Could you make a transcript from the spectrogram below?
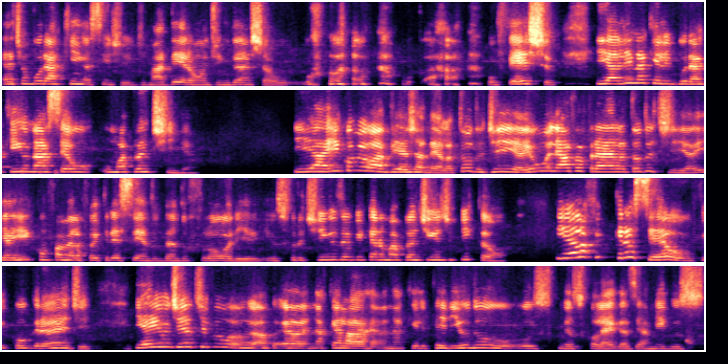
ela tinha um buraquinho assim de, de madeira onde engancha o, o, a, o fecho, e ali naquele buraquinho nasceu uma plantinha. E aí, como eu abria a janela todo dia, eu olhava para ela todo dia. E aí, conforme ela foi crescendo, dando flor e, e, os frutinhos, eu vi que era uma plantinha de picão. E ela cresceu, ficou grande. E aí, um dia, eu tive, naquela, naquele período, os meus colegas e amigos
